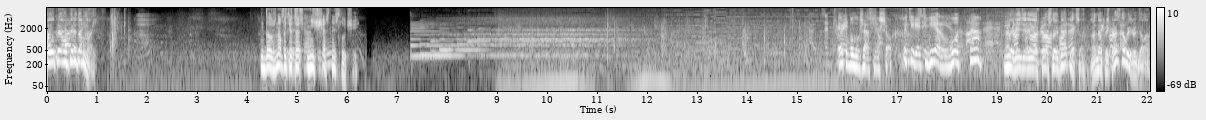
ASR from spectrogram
Выскочила прямо передо мной. Должно быть, это несчастный случай. Это был ужасный шок. Потерять веру вот так. Мы видели ее в прошлую пятницу. Она прекрасно выглядела.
